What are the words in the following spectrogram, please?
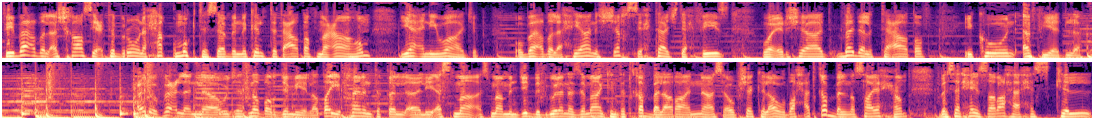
في بعض الأشخاص يعتبرونه حق مكتسب إنك أنت تتعاطف معاهم يعني واجب. وبعض الأحيان الشخص يحتاج تحفيز وإرشاد بدل التعاطف يكون أفيد له. حلو فعلا وجهة نظر جميلة. طيب خلينا ننتقل آه، لأسماء. أسماء من جدة تقول أنا زمان كنت أتقبل آراء الناس أو بشكل أوضح أتقبل نصايحهم بس الحين صراحة أحس كل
